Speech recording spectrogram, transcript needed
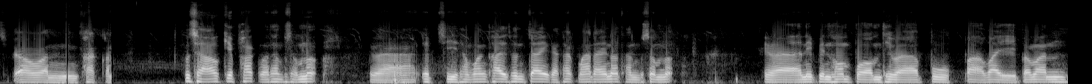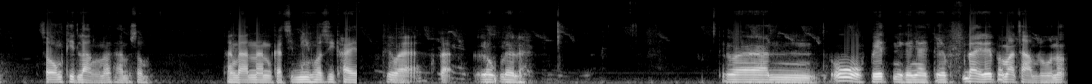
สิไปเอาอันพักก่อนผู้สาวเก็บพักเนาะท่านผู้ชมเนาะถือว่า FC ทางฝั่งไทยสนใจก็ทักมาได้เนาะท่านผู้ชมเนาะถือว่าอันนี้เป็นหอมปลอมที่ว่าปลูกป่าไว้ประมาณ2ทิศหลังเนาะท่านผู้ชมทางด้านนั้นก็สิมีหัวสิไข่ถือว่าก็ลกเลยเลยถือว่าอันโอ้เป็ดนี่ก็ใหญ่เติบได้ได้ประมาณ3โลเนาะ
